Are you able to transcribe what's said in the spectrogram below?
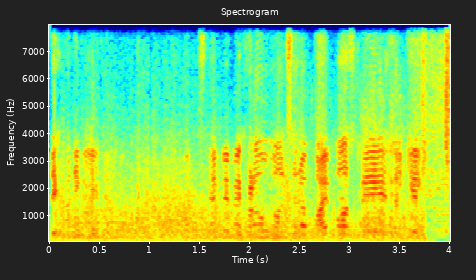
दिखाने के लिए मैं खड़ा हूँ मानसरा बाईपास पे हल्की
